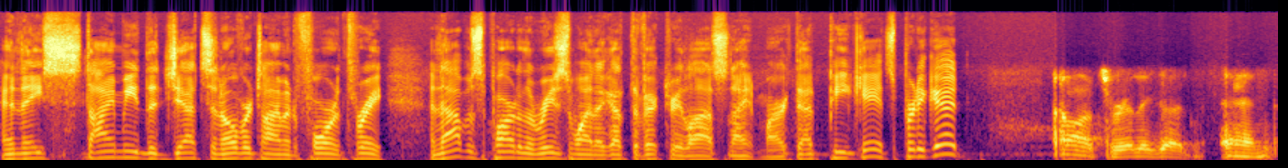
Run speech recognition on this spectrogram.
and they stymied the Jets in overtime at four and three, and that was part of the reason why they got the victory last night. Mark, that PK, it's pretty good. Oh, it's really good. And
